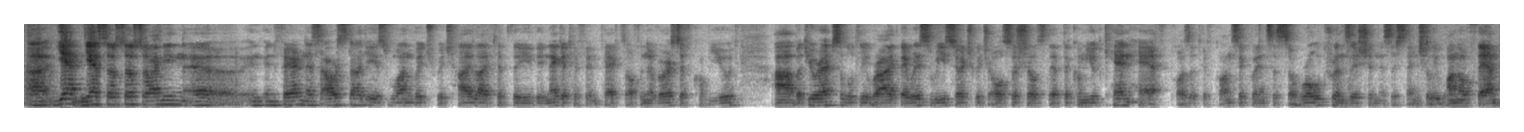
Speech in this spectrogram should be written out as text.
Uh, yeah yeah so so so I mean uh, in, in fairness our study is one which which highlighted the the negative impacts of an aversive commute uh, but you're absolutely right. There is research which also shows that the commute can have positive consequences. So role transition is essentially one of them.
